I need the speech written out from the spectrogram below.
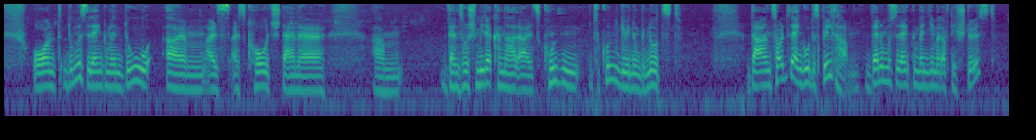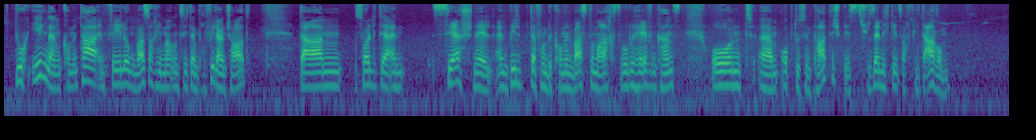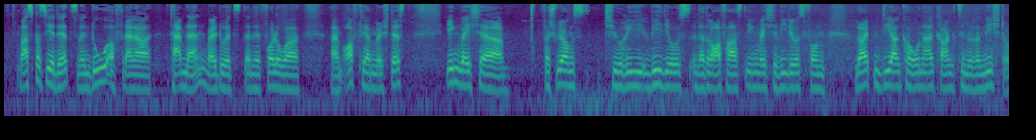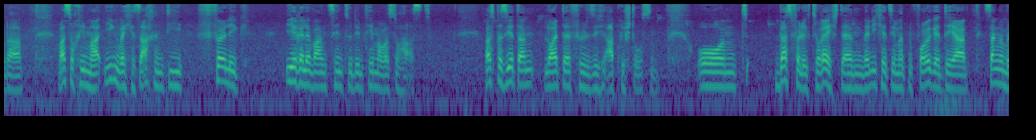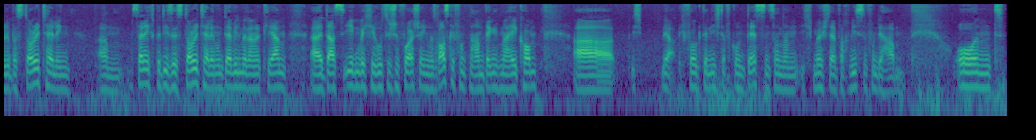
Und du musst dir denken, wenn du ähm, als, als Coach deine, ähm, deinen Social Media Kanal als Kunden, zur Kundengewinnung benutzt, dann solltet ihr ein gutes Bild haben. Denn du musst dir denken, wenn jemand auf dich stößt, durch irgendeinen Kommentar, Empfehlung, was auch immer und sich dein Profil anschaut, dann solltet ihr ein sehr schnell ein Bild davon bekommen, was du machst, wo du helfen kannst und ähm, ob du sympathisch bist. Schlussendlich geht es auch viel darum. Was passiert jetzt, wenn du auf deiner Timeline, weil du jetzt deine Follower ähm, aufklären möchtest, irgendwelche Verschwörungstheorie-Videos da drauf hast, irgendwelche Videos von Leuten, die an Corona erkrankt sind oder nicht oder was auch immer, irgendwelche Sachen, die völlig irrelevant sind zu dem Thema, was du hast. Was passiert dann? Leute fühlen sich abgestoßen. Und das völlig zu Recht, denn wenn ich jetzt jemanden folge, der, sagen wir mal, über Storytelling, ähm, seine Expertise ist Storytelling und der will mir dann erklären, äh, dass irgendwelche russischen Forscher irgendwas rausgefunden haben, denke ich mal, hey komm, äh, ich, ja, ich folge dir nicht aufgrund dessen, sondern ich möchte einfach Wissen von dir haben. Und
